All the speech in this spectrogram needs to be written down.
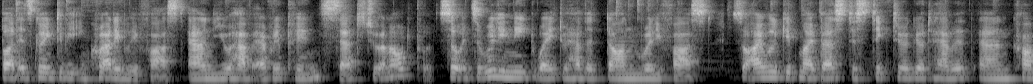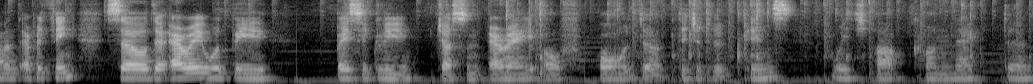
but it's going to be incredibly fast and you have every pin set to an output. So it's a really neat way to have it done really fast. So I will give my best to stick to a good habit and comment everything. So the array would be basically just an array of all the digital pins which are connected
